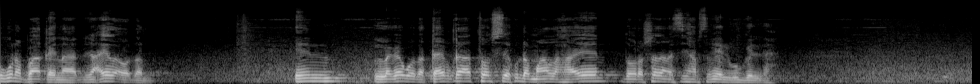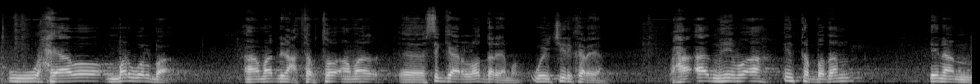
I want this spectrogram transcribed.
uguna baaqaynaa dhinacyada oo dhan. In laga wada qayb qaato siday ku dhammaan lahaayeen doorashadana si habsamee lagu geli lahaa waxyaabo mar walba ama dhinac tabto ama si gaara loo dareemo way jiri karayaan. Waxaa aad muhiim u ah inta badan inaan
